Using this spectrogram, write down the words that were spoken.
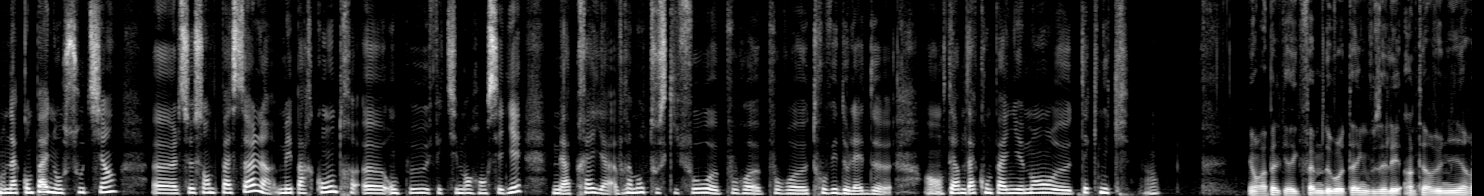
on accompagne, on soutient, euh, elles se sentent pas seules, mais par contre, euh, on peut effectivement renseigner. Mais après, il y a vraiment tout ce qu'il faut euh, pour, pour trouver de l'aide en termes d'accompagnement technique. Hein. Et on rappelle qu'avec Femmes de Bretagne, vous allez intervenir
